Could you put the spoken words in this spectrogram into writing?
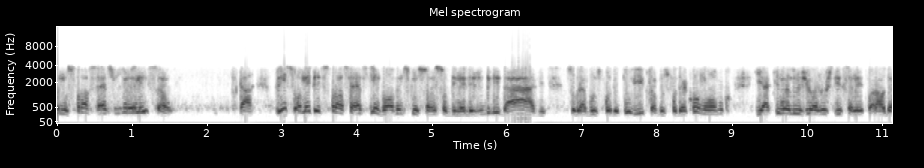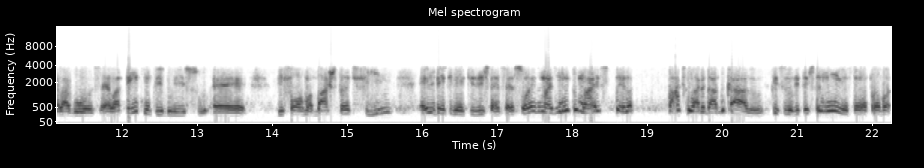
ano os processos de uma eleição. Tá? Principalmente esses processos que envolvem discussões sobre inelegibilidade, sobre abuso de poder político, abuso de poder econômico. E aqui um elogio à Justiça Eleitoral de Alagoas. Ela tem cumprido isso é, de forma bastante firme. Evidentemente existem exceções, mas muito mais pela particularidade do caso. Precisa ouvir testemunhas, tem uma prova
